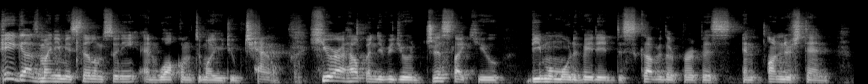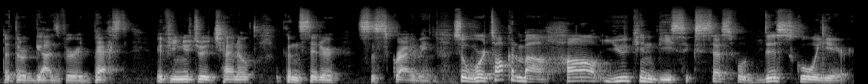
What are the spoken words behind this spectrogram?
Hey guys, my name is Salem Soni and welcome to my YouTube channel. Here I help individuals just like you be more motivated, discover their purpose, and understand that they're God's very best. If you're new to the channel, consider subscribing. So we're talking about how you can be successful this school year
